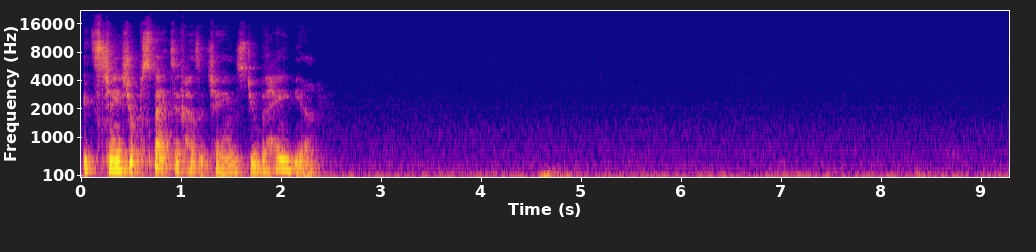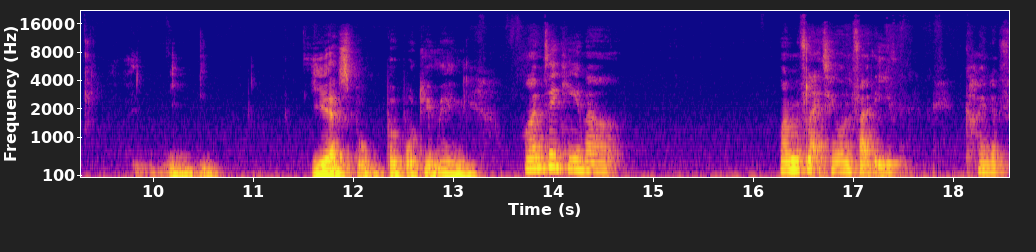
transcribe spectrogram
it's changed your perspective. Has it changed your behaviour? Yes but, but what do you mean Well, I'm thinking about. Well, I'm reflecting on the fact that you've kind of.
